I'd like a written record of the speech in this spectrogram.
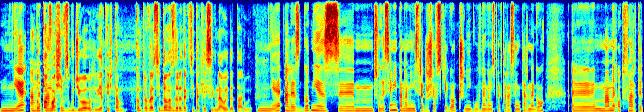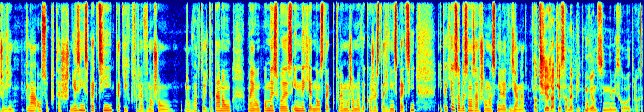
Nie, ale Bo to pan... właśnie wzbudziło jakieś tam kontrowersje. Do nas, do redakcji takie sygnały dotarły. Nie, ale zgodnie z ym, sugestiami pana ministra Grzesiowskiego, czyli głównego inspektora sanitarnego, y, mamy otwarte drzwi dla osób też nie z inspekcji, takich, które wnoszą no, wartość dodaną, mają pomysły z innych jednostek, które możemy wykorzystać w inspekcji i takie osoby są zawsze u nas mile widziane. Odświeżacie Sanepid, mówiąc innymi słowy trochę?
